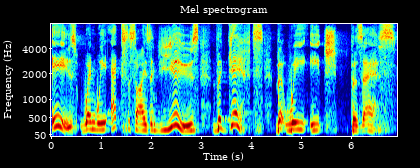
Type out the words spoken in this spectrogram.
is when we exercise and use the gifts that we each possess.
